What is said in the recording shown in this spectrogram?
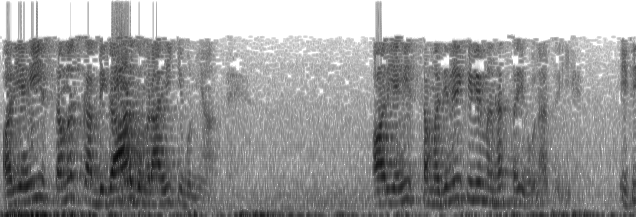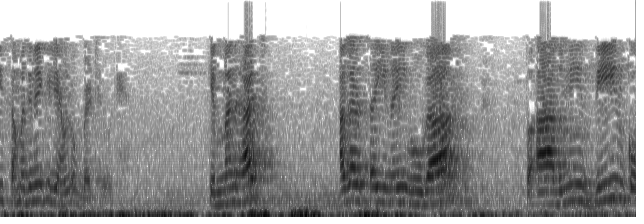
اور یہی سمجھ کا بگاڑ گمراہی کی بنیاد ہے۔ اور یہی سمجھنے کے لیے منہج صحیح ہونا چاہیے۔ اسی سمجھنے کے لیے ہم لوگ بیٹھے ہوئے ہیں کہ منہج اگر صحیح نہیں ہوگا تو آدمی دین کو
